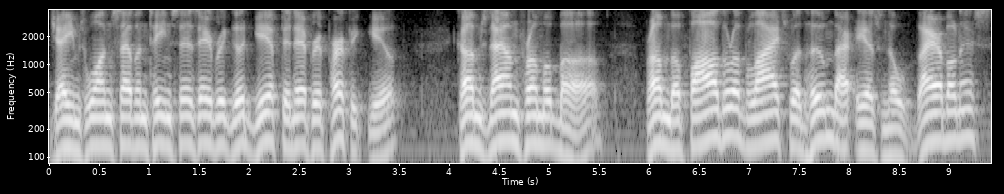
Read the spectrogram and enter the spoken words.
James 1:17 says every good gift and every perfect gift comes down from above from the Father of lights with whom there is no variableness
